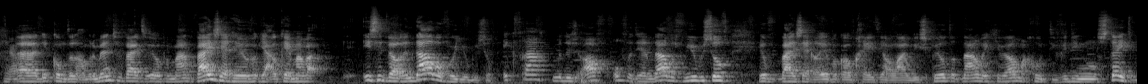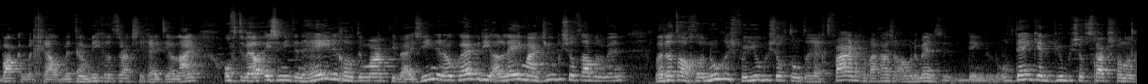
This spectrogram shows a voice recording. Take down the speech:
Ja. Eh, dit komt een abonnement van 50 euro per maand. Wij zeggen heel vaak, ja oké, maar wa- is dit wel rendabel voor Ubisoft? Ik vraag me dus af of het rendabel is voor Ubisoft. Heel, wij zeggen heel vaak over GTA Online, wie speelt dat nou, weet je wel. Maar goed, die verdienen nog steeds bakken met geld met Ja. hun microtransactie GTA Online. Oftewel, is er niet een hele grote markt die wij zien. En ook hebben die alleen maar het Ubisoft abonnement. Maar dat al genoeg is voor Ubisoft om te rechtvaardigen, waar gaan ze abonnementsding doen? Of denk je dat Ubisoft straks van een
